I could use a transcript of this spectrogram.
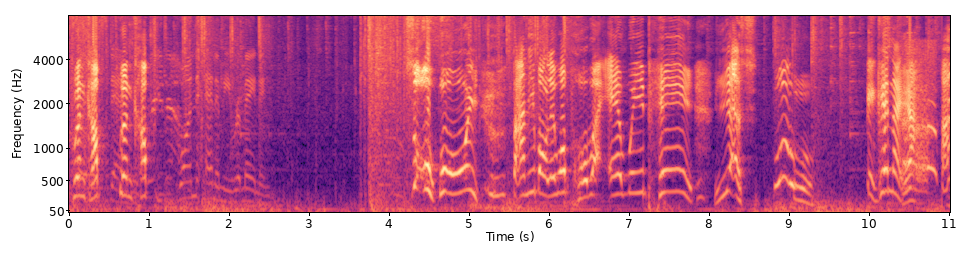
เพื่อนครับเพื่อนครับ One enemy remaining. โอ้โหยตานี้บอกเลยว่าผมอะ MVP yes ว้าวเก่งแค่ไหนอะฮะ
